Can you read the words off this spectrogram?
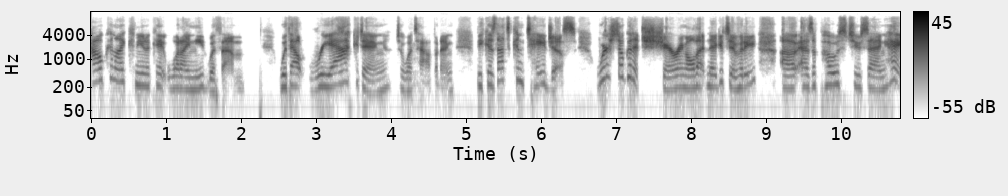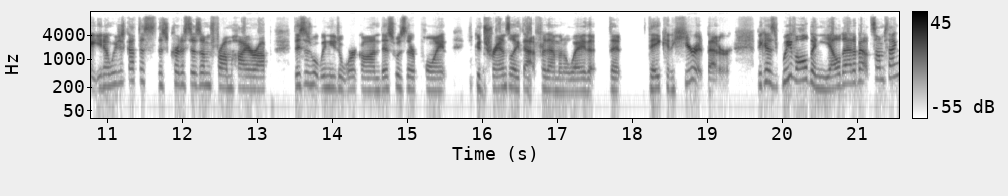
how can i communicate what i need with them without reacting to what's happening because that's contagious. We're so good at sharing all that negativity uh, as opposed to saying, hey, you know, we just got this, this criticism from higher up. This is what we need to work on. This was their point. You can translate that for them in a way that, that they can hear it better. Because we've all been yelled at about something.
